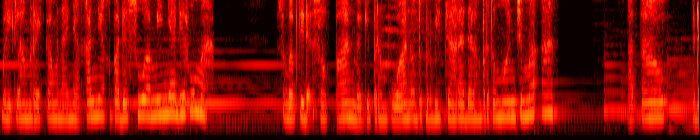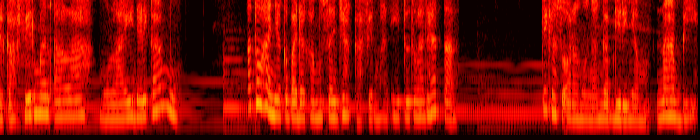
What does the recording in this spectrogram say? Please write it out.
baiklah mereka menanyakannya kepada suaminya di rumah. Sebab tidak sopan bagi perempuan untuk berbicara dalam pertemuan jemaat. Atau adakah firman Allah mulai dari kamu? Atau hanya kepada kamu saja firman itu telah datang? Jika seorang menganggap dirinya nabi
